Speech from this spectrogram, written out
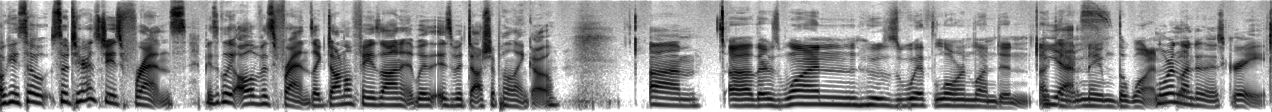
okay, so so Terrence J's friends, basically all of his friends, like Donald Faison is with, is with Dascha Polanco. Um, uh, there's one who's with Lauren London. I Yes. can't name the one. Lauren London is great.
